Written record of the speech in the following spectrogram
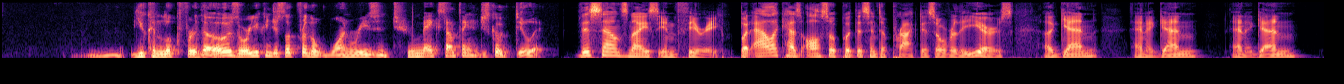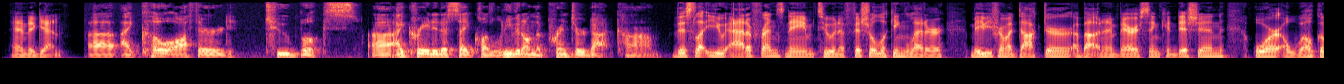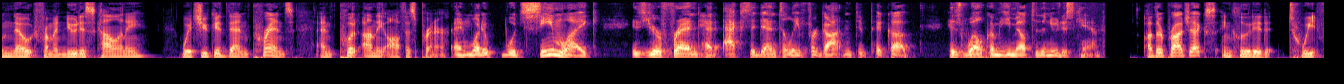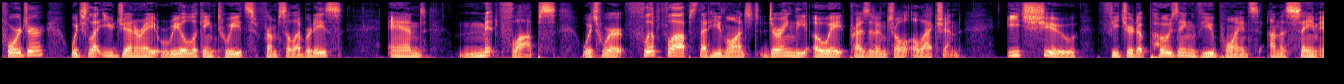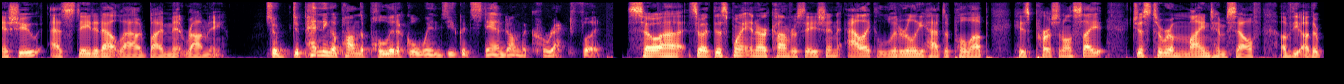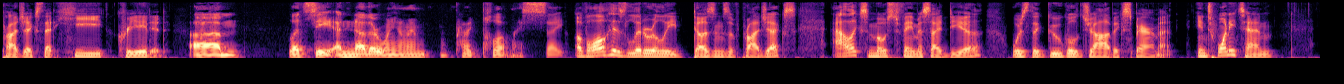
you can look for those, or you can just look for the one reason to make something and just go do it. This sounds nice in theory, but Alec has also put this into practice over the years, again and again and again and again. Uh, I co authored two books. Uh, I created a site called leaveitontheprinter.com. This let you add a friend's name to an official looking letter, maybe from a doctor about an embarrassing condition, or a welcome note from a nudist colony which you could then print and put on the office printer. And what it would seem like is your friend had accidentally forgotten to pick up his welcome email to the nudist camp. Other projects included Tweet Forger, which let you generate real looking tweets from celebrities, and Mitt Flops, which were flip flops that he launched during the 08 presidential election. Each shoe featured opposing viewpoints on the same issue as stated out loud by Mitt Romney. So depending upon the political winds, you could stand on the correct foot. So, uh, so at this point in our conversation, Alec literally had to pull up his personal site just to remind himself of the other projects that he created. Um, let's see another one. I'm probably pull up my site. Of all his literally dozens of projects, Alec's most famous idea was the Google Job experiment. In 2010,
